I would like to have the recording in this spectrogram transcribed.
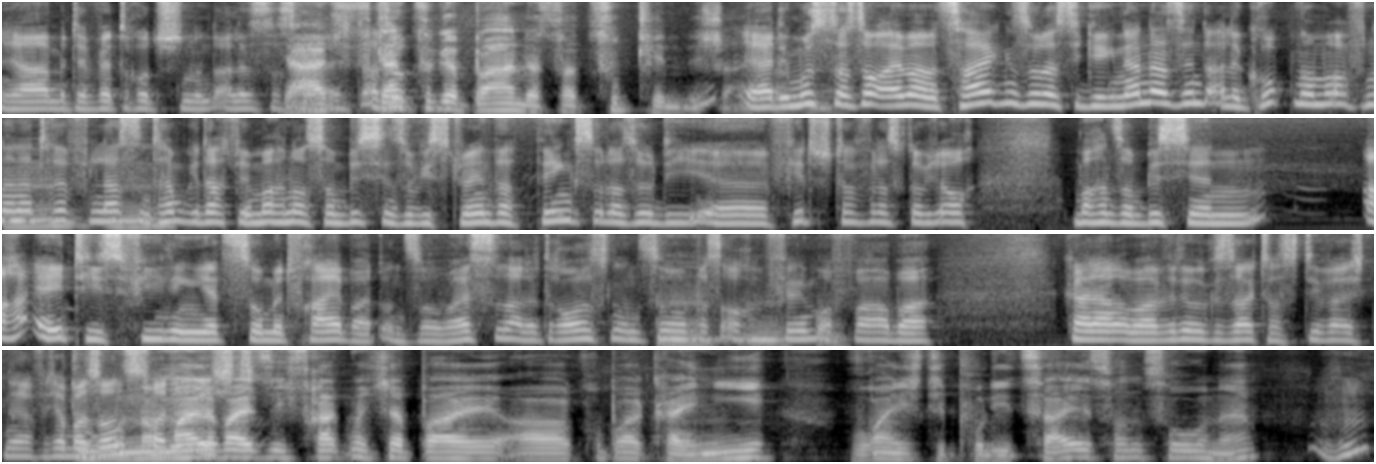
Ja, mit dem Wettrutschen und alles. Das ja, das also, ganze Gebaren, das war zu kindisch. Einfach. Ja, die mussten das noch einmal zeigen, so dass die gegeneinander sind, alle Gruppen nochmal aufeinandertreffen mhm, lassen und mhm. haben gedacht, wir machen auch so ein bisschen so wie Stranger Things oder so, die äh, vierte Staffel, das glaube ich auch, machen so ein bisschen ach, 80s-Feeling jetzt so mit Freibad und so, weißt du, alle draußen und so, mhm, was auch im mhm, Film oft war, aber keine Ahnung, aber wie du gesagt hast, die war echt nervig. Aber du, sonst Normalerweise, ich frage mich ja bei äh, Cobra Kai nie, wo eigentlich die Polizei ist und so, ne? Mhm.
